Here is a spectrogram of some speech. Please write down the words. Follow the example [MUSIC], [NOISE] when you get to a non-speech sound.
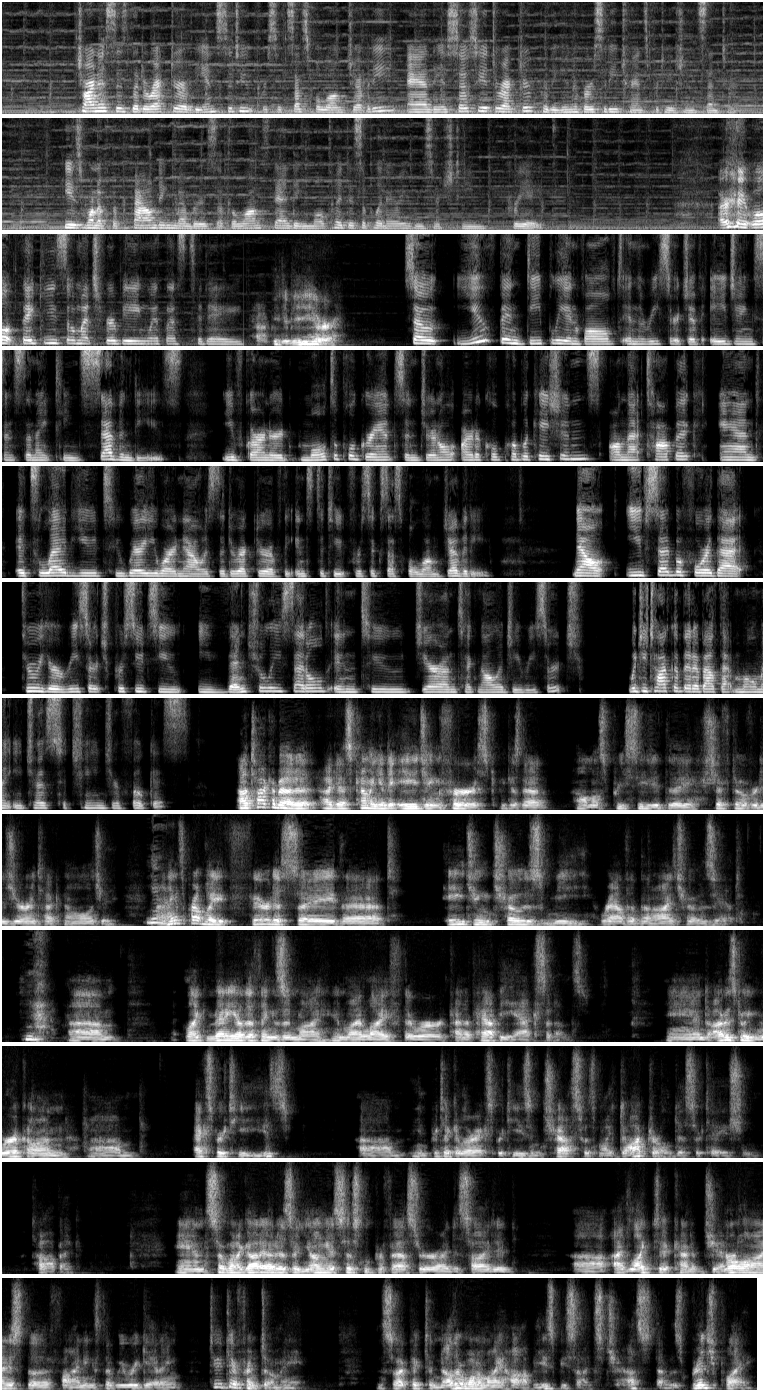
Charness is the director of the Institute for Successful Longevity and the associate director for the University Transportation Center. He is one of the founding members of the longstanding multidisciplinary research team, CREATE. All right, well, thank you so much for being with us today. Happy to be here. So, you've been deeply involved in the research of aging since the 1970s. You've garnered multiple grants and journal article publications on that topic, and it's led you to where you are now as the director of the Institute for Successful Longevity. Now, you've said before that through your research pursuits, you eventually settled into gerontechnology research. Would you talk a bit about that moment you chose to change your focus? I'll talk about it, I guess, coming into aging first, because that almost preceded the shift over to gerontechnology. Yeah. I think it's probably fair to say that aging chose me rather than I chose it. Yeah. Um, like many other things in my in my life, there were kind of happy accidents, and I was doing work on um, expertise. Um, in particular, expertise in chess was my doctoral dissertation topic. And so when I got out as a young assistant professor, I decided uh, I'd like to kind of generalize the findings that we were getting to a different domain. And so I picked another one of my hobbies besides chess, that was bridge playing.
